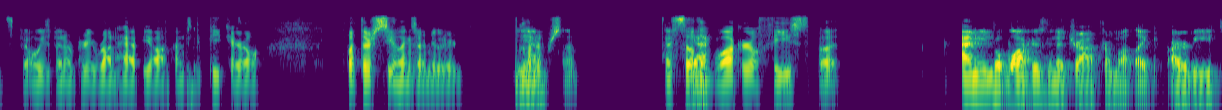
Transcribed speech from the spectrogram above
It's always been a pretty run happy offense with Pete Carroll, but their ceilings are neutered Yeah. 100%. I still Yeah. think Walker will feast, but I mean, but Walker's gonna drop from what, like RB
